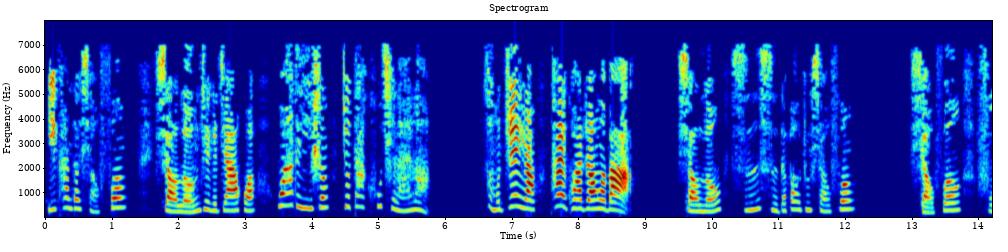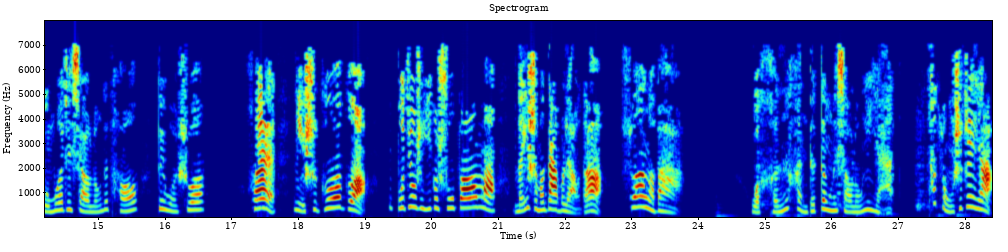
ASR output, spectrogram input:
一看到小风，小龙这个家伙哇的一声就大哭起来了。这样？太夸张了吧！小龙死死的抱住小风，小风抚摸着小龙的头，对我说：“嘿，你是哥哥，不就是一个书包吗？没什么大不了的，算了吧。”我狠狠的瞪了小龙一眼，他总是这样，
